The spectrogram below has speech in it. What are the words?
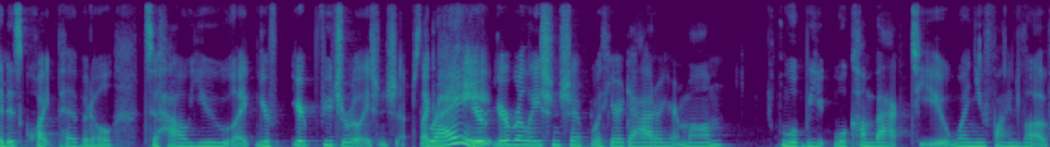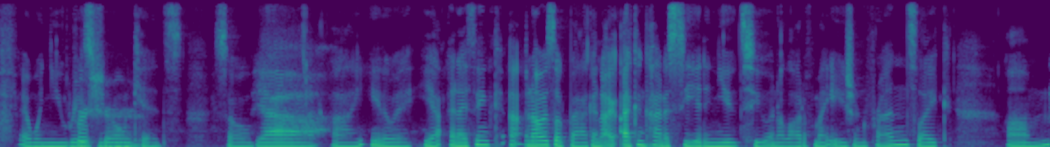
it is quite pivotal to how you like your your future relationships like right. your, your relationship with your dad or your mom will be will come back to you when you find love and when you raise sure. your own kids so yeah, uh, either way, yeah. And I think, uh, and I always look back, and I, I can kind of see it in you too, and a lot of my Asian friends. Like, um,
